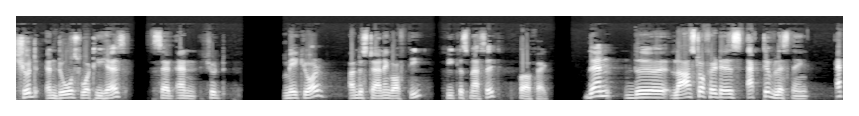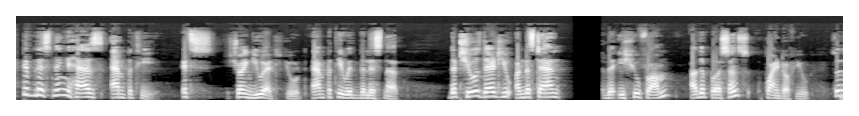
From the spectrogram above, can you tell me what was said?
should endorse what he has said and should make your understanding of the speaker's message perfect. Then the last of it is active listening. Active listening has empathy. It's showing you attitude, empathy with the listener. That shows that you understand the issue from other person's point of view. So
